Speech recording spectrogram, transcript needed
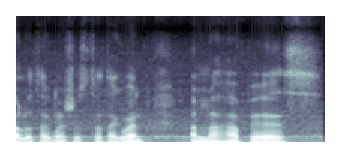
ভালো থাকবেন, সুস্থ থাকবেন। আল্লাহ হাফেজ।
